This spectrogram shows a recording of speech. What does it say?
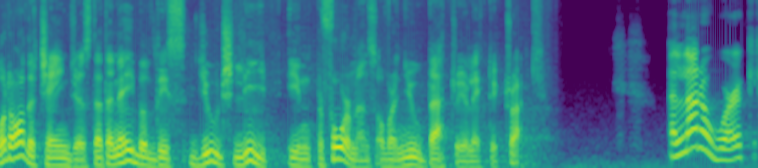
What are the changes that enable this huge leap in performance of our new battery electric truck? A lot of work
